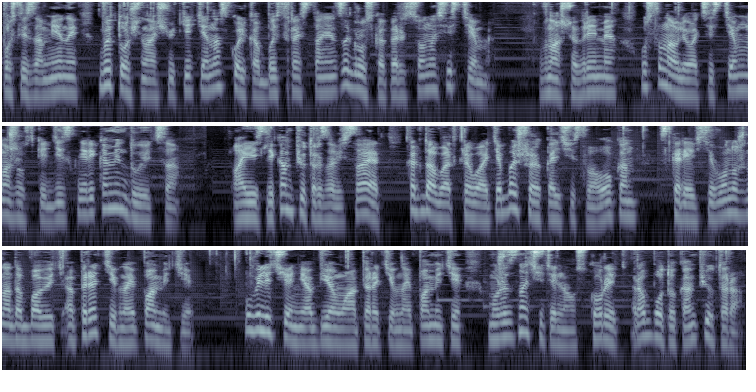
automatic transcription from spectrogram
После замены вы точно ощутите насколько быстрой станет загрузка операционной системы. В наше время устанавливать систему на жесткий диск не рекомендуется. А если компьютер зависает, когда вы открываете большое количество окон, скорее всего нужно добавить оперативной памяти. Увеличение объема оперативной памяти может значительно ускорить работу компьютера.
